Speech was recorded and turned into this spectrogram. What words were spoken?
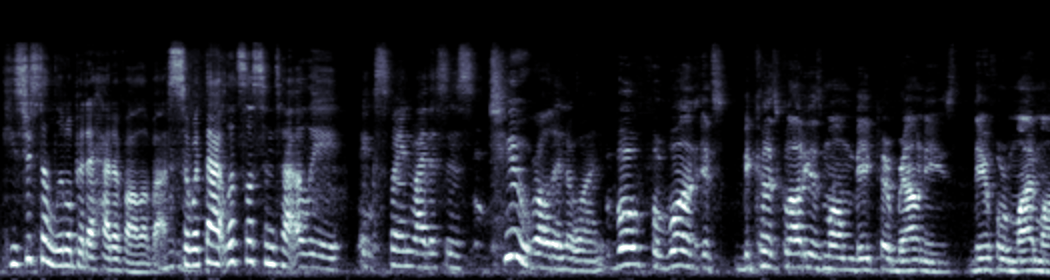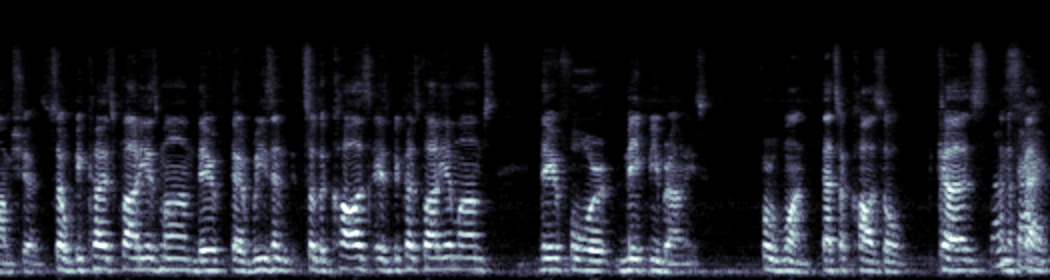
he's just a little bit ahead of all of us. So with that, let's listen to Ali explain why this is two rolled into one. well, for one, it's because Claudia's mom baked her brownies. Therefore, my mom should. So because Claudia's mom, there the reason. So the cause is because Claudia moms. Therefore, make me brownies. For one, that's a causal because Well an said.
